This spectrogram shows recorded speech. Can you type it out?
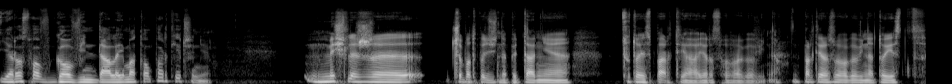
Jarosław Gowin dalej ma tą partię, czy nie? Myślę, że trzeba odpowiedzieć na pytanie, co to jest partia Jarosława Gowina. Partia Jarosława Gowina to jest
